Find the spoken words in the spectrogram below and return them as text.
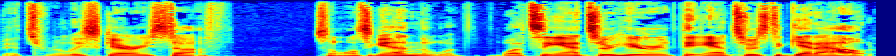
it's really scary stuff. So once again, what's the answer here? The answer is to get out.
